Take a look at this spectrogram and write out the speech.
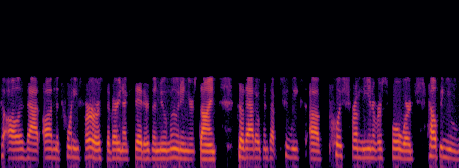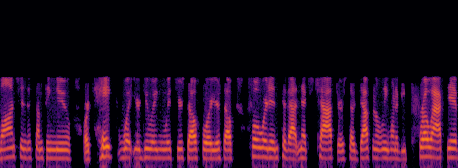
to all of that on the 21st, the very next day, there's a new moon in your sign. So that opens up two weeks of push from the universe forward, helping you launch into something new or take what you're doing with yourself for yourself forward into that next chapter. So definitely want to be proactive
